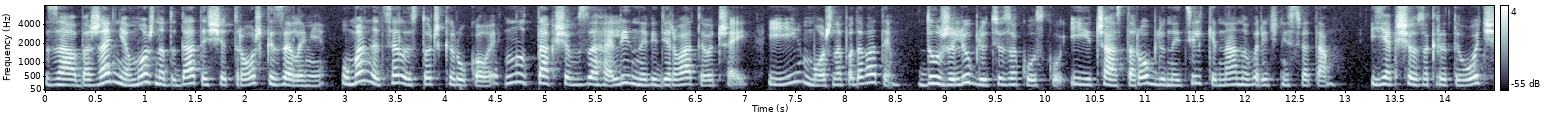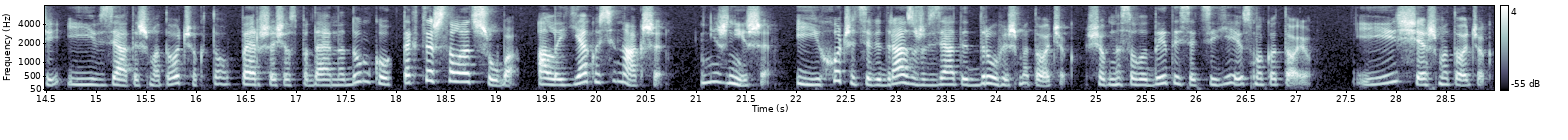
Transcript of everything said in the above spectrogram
За бажання можна додати ще трошки зелені. У мене це листочки руколи, ну так, щоб взагалі не відірвати очей. І можна подавати. Дуже люблю цю закуску і часто роблю не тільки на новорічні свята. Якщо закрити очі і взяти шматочок, то перше, що спадає на думку, так це ж салат шуба, але якось інакше, ніжніше. І хочеться відразу ж взяти другий шматочок, щоб насолодитися цією смакотою. І ще шматочок.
